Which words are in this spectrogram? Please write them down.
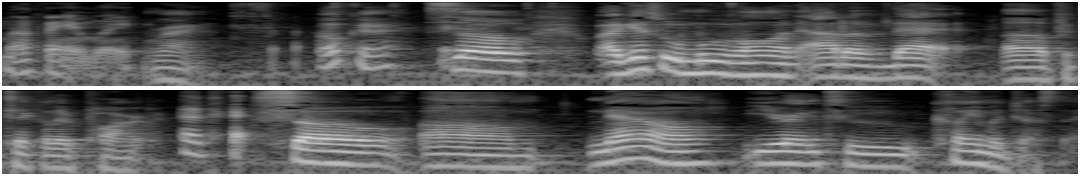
my family. Right. Okay. So I guess we'll move on out of that uh, particular part. Okay. So um, now you're into claim adjusting,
